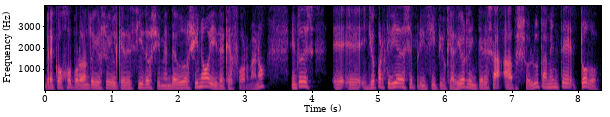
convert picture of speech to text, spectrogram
recojo, por lo tanto yo soy el que decido si me endeudo o si no y de qué forma, ¿no? Entonces, eh, yo partiría de ese principio, que a Dios le interesa absolutamente todo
